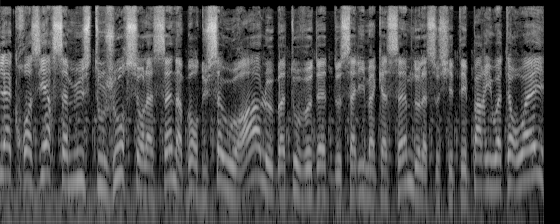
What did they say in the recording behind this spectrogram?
la croisière s'amuse toujours sur la Seine à bord du Saoura, le bateau vedette de Salim Akassem de la société Paris Waterway.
